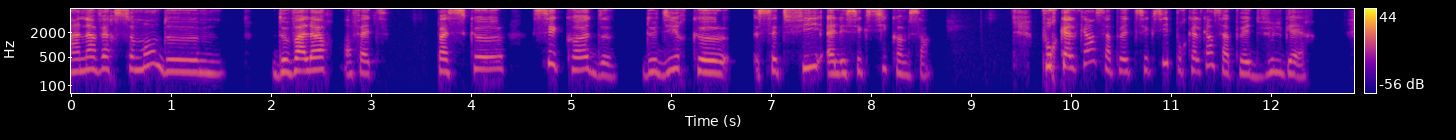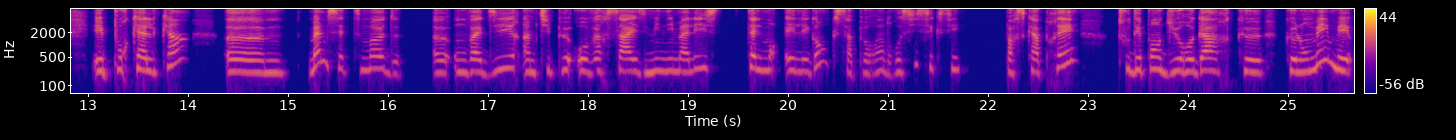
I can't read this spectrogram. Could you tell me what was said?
un inversement de, de valeur, en fait. Parce que c'est code de dire que cette fille, elle est sexy comme ça. Pour quelqu'un, ça peut être sexy, pour quelqu'un, ça peut être vulgaire. Et pour quelqu'un, euh, même cette mode, euh, on va dire, un petit peu oversize, minimaliste, tellement élégant que ça peut rendre aussi sexy. Parce qu'après, tout dépend du regard que, l'on met, mais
